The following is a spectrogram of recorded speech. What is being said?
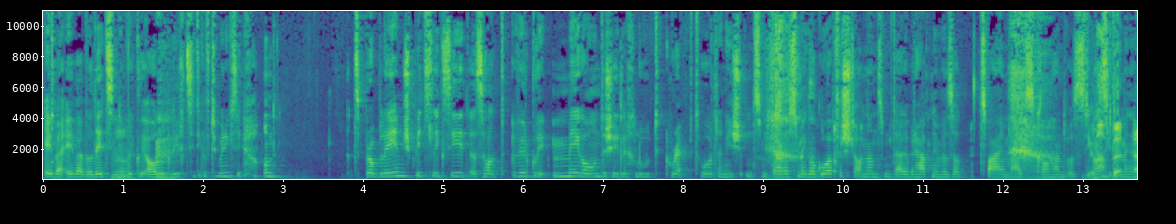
Eben, eben, weil dort sind ja Ja. wirklich alle gleichzeitig auf der Bühne gewesen. Und das Problem war ein bisschen, dass halt wirklich mega unterschiedlich laut gerappt worden ist. Und zum Teil hast du es mega gut verstanden und zum Teil überhaupt nicht, weil sie halt zwei Mics gehabt haben, was die Ja, ganze Zeit miteinander-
